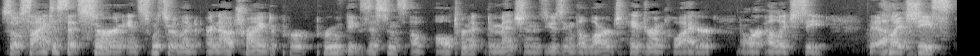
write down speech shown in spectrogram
So scientists at CERN in Switzerland are now trying to pr- prove the existence of alternate dimensions using the Large Hadron Collider, or LHC. The LHC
